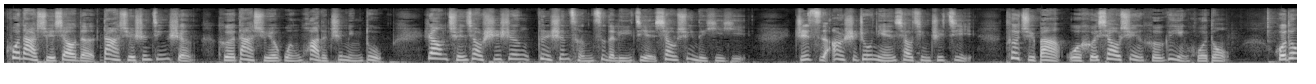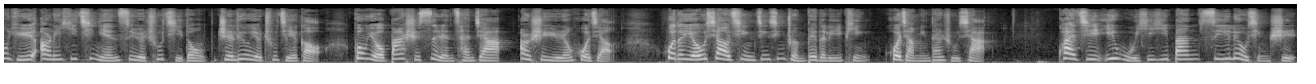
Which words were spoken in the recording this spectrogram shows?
扩大学校的大学生精神和大学文化的知名度，让全校师生更深层次的理解校训的意义，值此二十周年校庆之际，特举办“我和校训合个影”活动。活动于二零一七年四月初启动，至六月初截稿。共有八十四人参加，二十余人获奖，获得由校庆精心准备的礼品。获奖名单如下：会计一五一一班四一六寝室，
